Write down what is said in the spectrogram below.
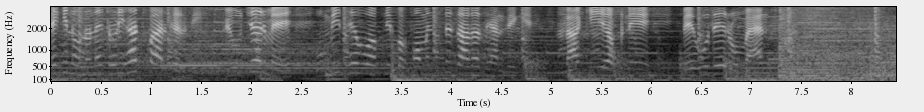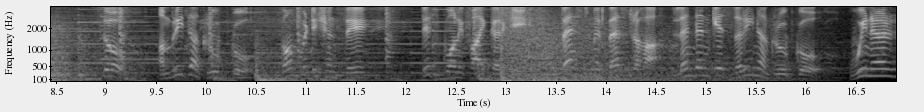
लेकिन उन्होंने थोड़ी हद पार कर दी। फ्यूचर में उम्मीद है वो अपनी परफॉर्मेंस पे ज़्यादा ध्यान देंगे ना कि अपने बेहुदे रोमांस पर। सो अमृता ग्रुप को कंपटीशन से डिस्कालीफाई करके बेस्ट में बेस्ट रहा लंदन के सरीना ग्रुप को। विनर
